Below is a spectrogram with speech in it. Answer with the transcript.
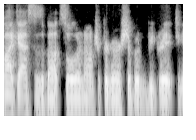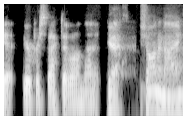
podcast is about solar and entrepreneurship. It would be great to get your perspective on that. Yeah. Sean and I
